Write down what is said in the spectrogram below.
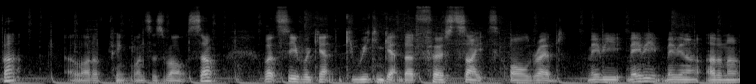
But a lot of pink ones as well. So let's see if we can we can get that first sight all red. Maybe, maybe, maybe not, I don't know.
